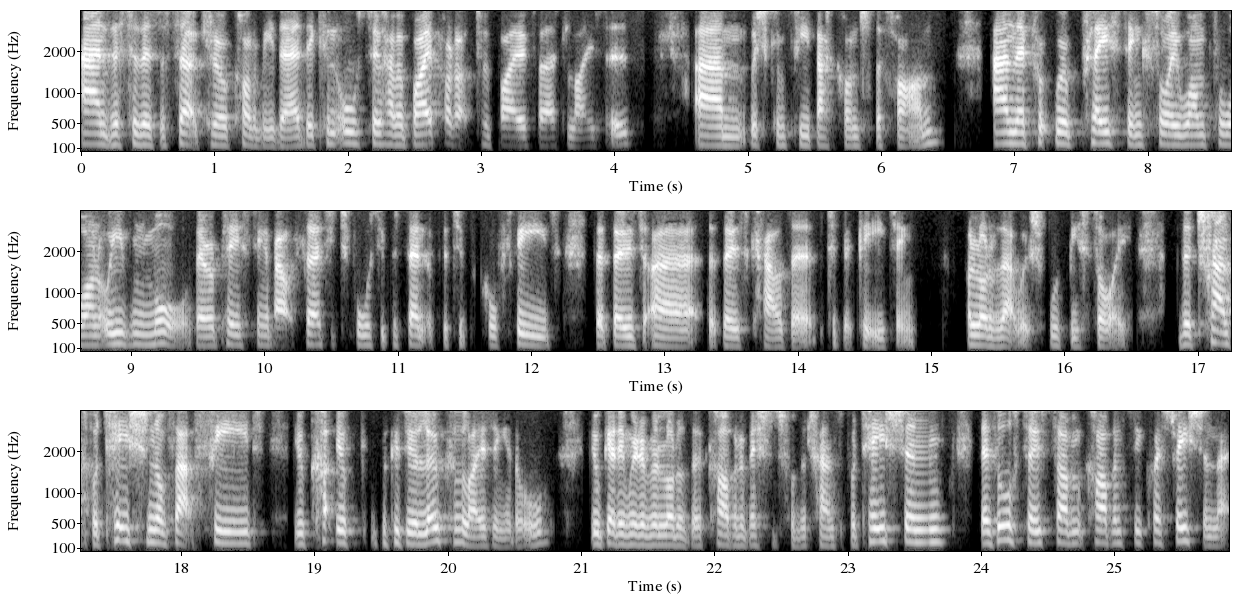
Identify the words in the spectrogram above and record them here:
And so there's a circular economy there. They can also have a byproduct of biofertilizers, um, which can feed back onto the farm. And they're replacing soy one for one, or even more. They're replacing about 30 to 40% of the typical feed that those uh, that those cows are typically eating. A lot of that, which would be soy. The transportation of that feed, you're, you're, because you're localizing it all, you're getting rid of a lot of the carbon emissions from the transportation. There's also some carbon sequestration that,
